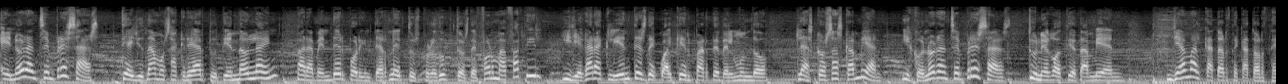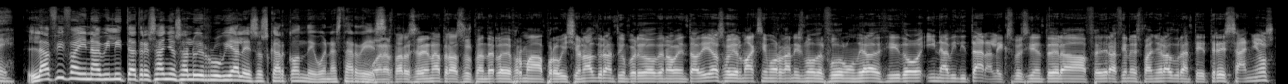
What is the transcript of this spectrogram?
En Orange Empresas te ayudamos a crear tu tienda online para vender por internet tus productos de forma fácil y llegar a clientes de cualquier parte del mundo. Las cosas cambian y con Orange Empresas tu negocio también. Llama al 1414. La FIFA inhabilita tres años a Luis Rubiales. Oscar Conde, buenas tardes. Buenas tardes, Elena. Tras suspenderle de forma provisional durante un periodo de 90 días, hoy el máximo organismo del fútbol mundial ha decidido inhabilitar al expresidente de la Federación Española durante tres años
